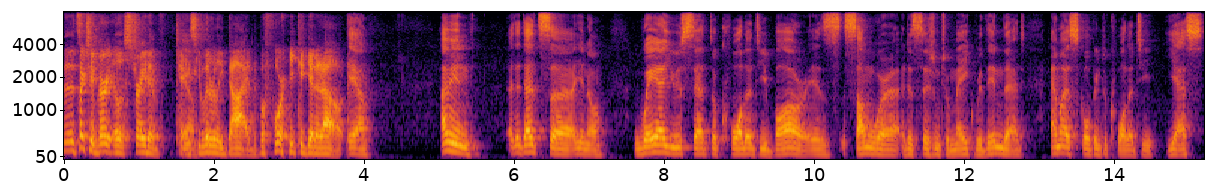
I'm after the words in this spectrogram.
it's actually a very illustrative case. Yeah. He literally died before he could get it out. Yeah, I mean that's uh, you know where you set the quality bar is somewhere a decision to make within that. Am I scoping to quality? Yes.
